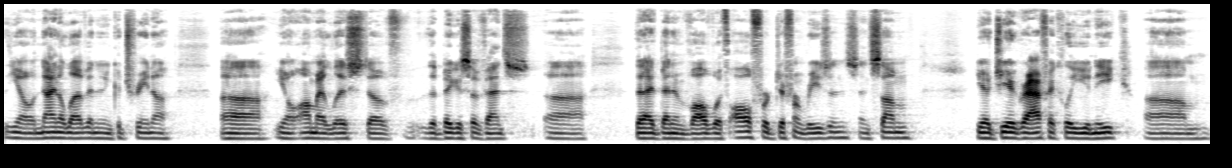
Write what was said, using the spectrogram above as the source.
you know, 9/11 and Katrina, uh, you know, on my list of the biggest events uh, that I've been involved with, all for different reasons, and some, you know, geographically unique, um,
